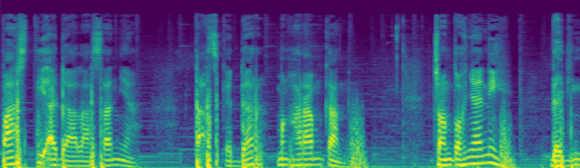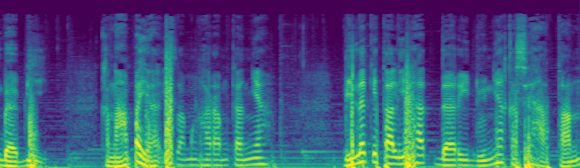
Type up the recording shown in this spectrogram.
pasti ada alasannya, tak sekedar mengharamkan. Contohnya nih, daging babi. Kenapa ya Islam mengharamkannya? Bila kita lihat dari dunia kesehatan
